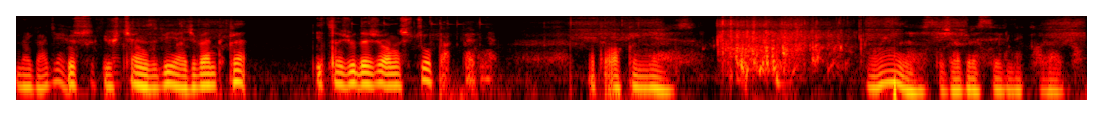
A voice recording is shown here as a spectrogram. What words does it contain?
Mega dzień. Już, już chciałem zwijać wędkę i coś uderzyło na szczupak pewnie. No to oko nie jest. O, ale jesteś agresywny kolego.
